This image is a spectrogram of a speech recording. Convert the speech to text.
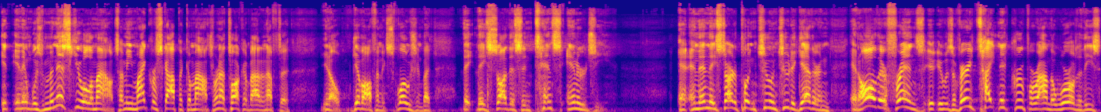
it, and it was minuscule amounts, I mean, microscopic amounts. We're not talking about enough to, you know, give off an explosion, but they, they saw this intense energy. And, and then they started putting two and two together, and, and all their friends, it, it was a very tight knit group around the world of these,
